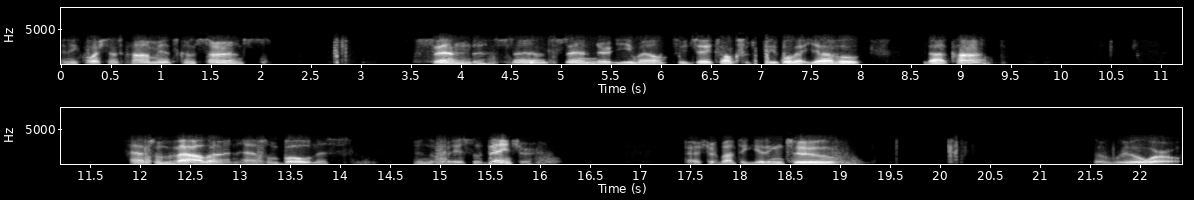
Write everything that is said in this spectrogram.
Any questions, comments, concerns? Send, send, send your email to jtalks to the people at yahoo.com. Have some valor and have some boldness in the face of danger as you're about to get into the real world.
